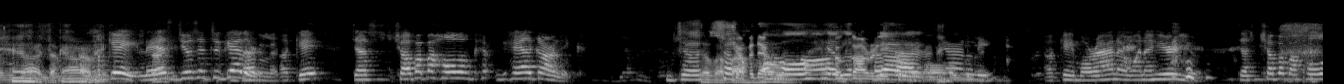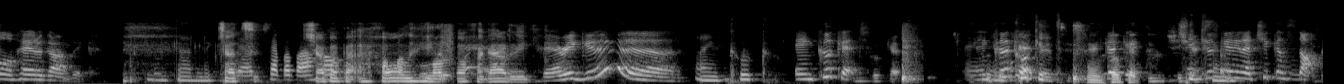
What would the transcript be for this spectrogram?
Head of garlic. Okay, let's use it together. Garlic. Okay, just chop up a whole of head garlic. Just Chop chop up a up. whole head of Garlic. garlic. Garlic. Okay, Moran, I want to hear you. Just chop up a whole head of garlic. Garlic. Chop, Just chop up a chop up a whole head of a garlic. Very good. And cook. And cook it. Cook it. And And cook cook it. it. And Cook cook it. And cook it in a chicken stock.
